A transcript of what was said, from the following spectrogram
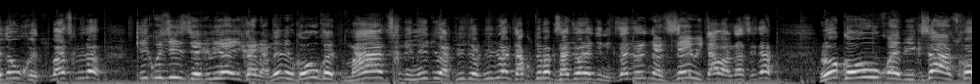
გადავუხვიეთ მარცხნივ და კიკვიზის ზეგლია იქანა. მე გავუხვიეთ მარცხნივ მიდივართ მიდივართ მიდივართ დაგვდება გზაჯვარედინი. გზაჯვარედინა ზევი დავალ დასი და რო გაუყვები გზას ხო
